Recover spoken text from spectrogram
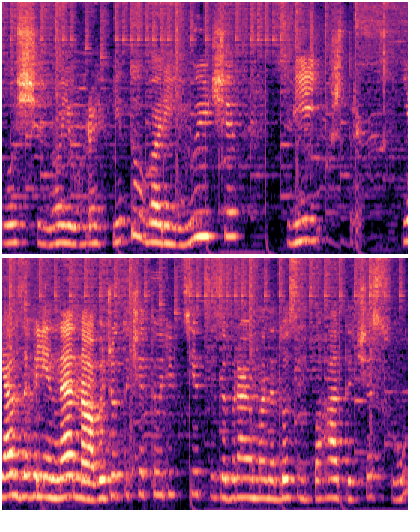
площиною графіту, варіюючи свій штрих. Я взагалі ненавиджу точити олівці, це забирає у мене досить багато часу,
